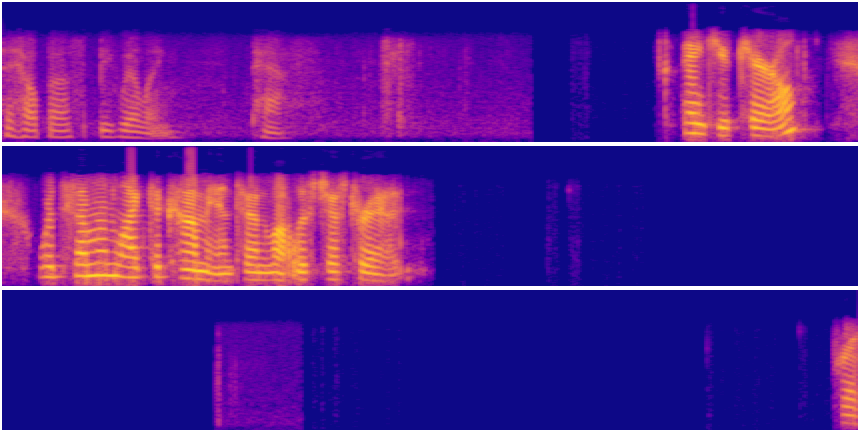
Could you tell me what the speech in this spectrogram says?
to help us be willing. Pass. Thank you, Carol. Would someone like to comment on what was just read? Press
